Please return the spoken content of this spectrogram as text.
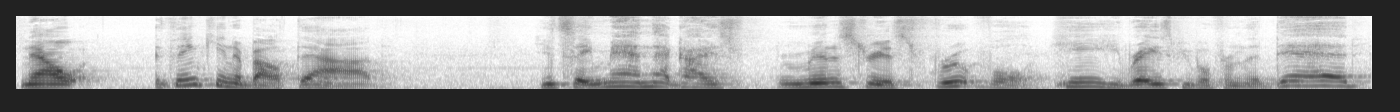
Now, thinking about that, you'd say, man, that guy's ministry is fruitful. He raised people from the dead,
